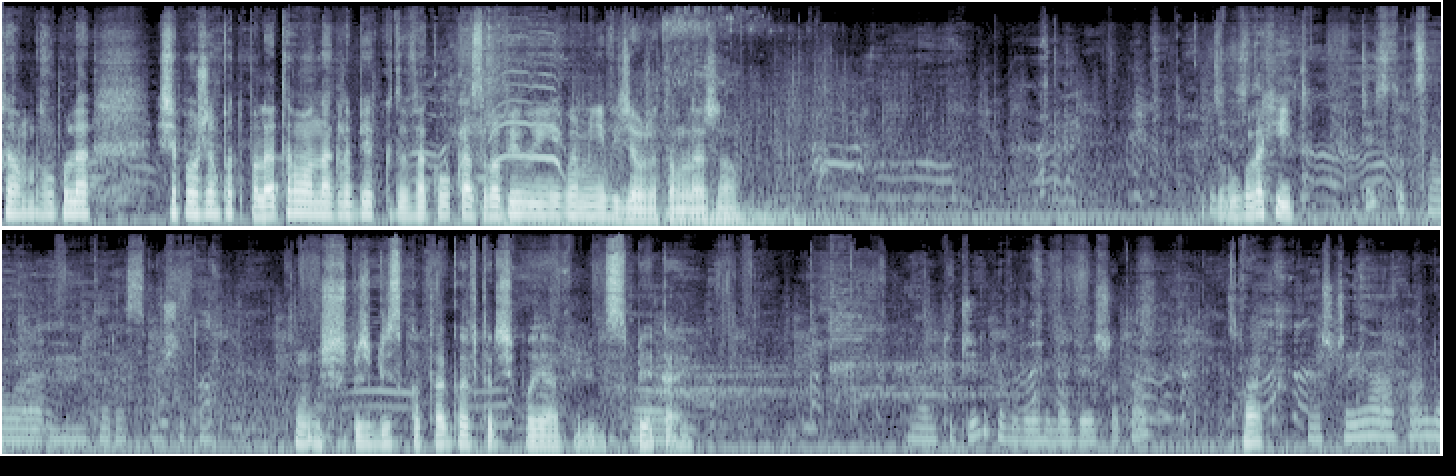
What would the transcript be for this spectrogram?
Tam w ogóle się położyłem pod paletą, on nagle biegł dwa kółka zrobił i jakbym nie widział, że tam leżał. To jest w ogóle hit. Gdzie jest to całe? Mm, Teraz muszę to... Musisz być blisko tego i wtedy się pojawi, więc zbiegaj. Mam tu Jillkę w ogóle chyba wiesza, tak? Tak. A jeszcze ja, halo.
